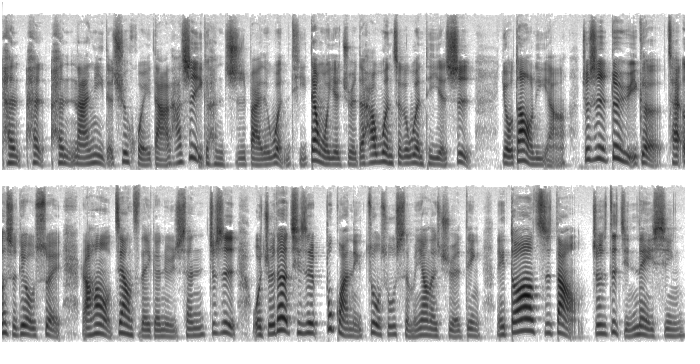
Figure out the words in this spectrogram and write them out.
很很很难以的去回答。他是一个很直白的问题，但我也觉得他问这个问题也是。有道理啊，就是对于一个才二十六岁，然后这样子的一个女生，就是我觉得其实不管你做出什么样的决定，你都要知道，就是自己内心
